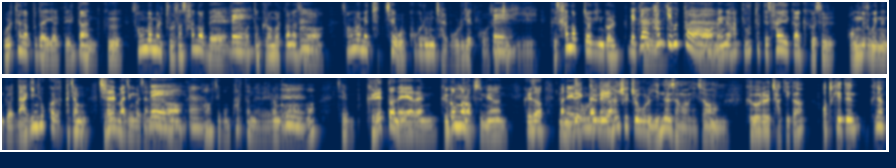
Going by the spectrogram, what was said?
옳다 나쁘다 얘기할 때 일단 그 성매매를 둘러싼 산업에 네. 그 어떤 그런 걸 떠나서 성매매 자체 옳고 그름은 잘 모르겠고 네. 솔직히 그 산업적인 걸 그 맥락 그- 함께 훑어야. 어, 맥락 함께 훑을 때 사회가 그것을 억누르고 있는 그 낙인 효과가 가장 지랄 맞은 거잖아요. 네. 응. 아, 쟤몸 팔았던 애래 이런 거. 음. 어? 쟤 그랬던 애라는 그것만 음. 없으면 그래서 만약에 근데 그게 성매매가 현실적으로 있는 상황에서 음. 그거를 자기가 어떻게든 그냥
